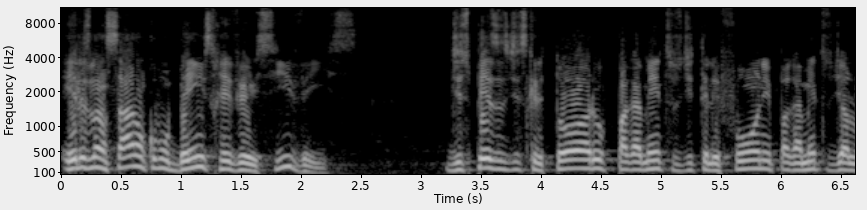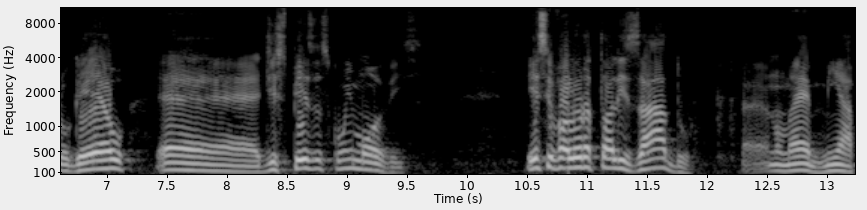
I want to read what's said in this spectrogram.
Eles lançaram como bens reversíveis despesas de escritório, pagamentos de telefone, pagamentos de aluguel, é, despesas com imóveis. Esse valor atualizado, é, não é minha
